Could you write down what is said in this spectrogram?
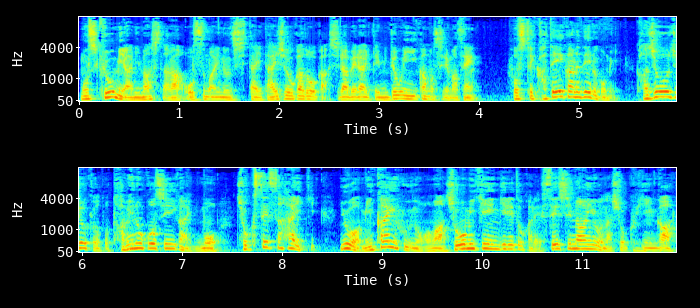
もし興味ありましたら、お住まいの自治体対象かどうか調べられてみてもいいかもしれません。そして家庭から出るゴミ、過剰除去と食べ残し以外にも、直接廃棄、要は未開封のまま賞味期限切れとかで捨ててしまうような食品が、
